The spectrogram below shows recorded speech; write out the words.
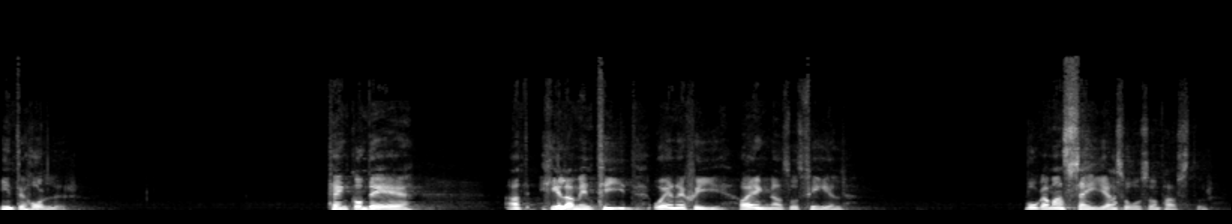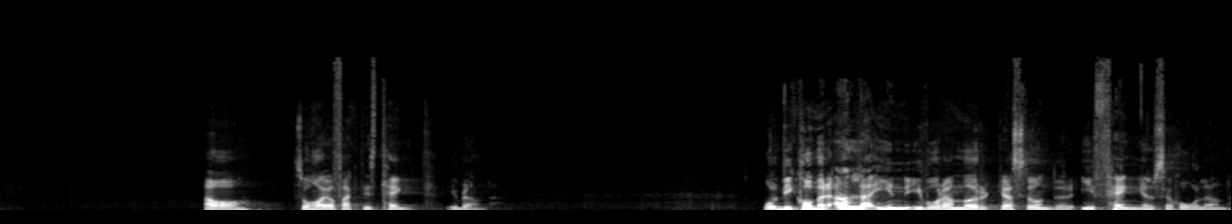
inte håller. Tänk om det är att hela min tid och energi har ägnats åt fel. Vågar man säga så som pastor? Ja, så har jag faktiskt tänkt ibland. Och vi kommer alla in i våra mörka stunder i fängelsehålan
